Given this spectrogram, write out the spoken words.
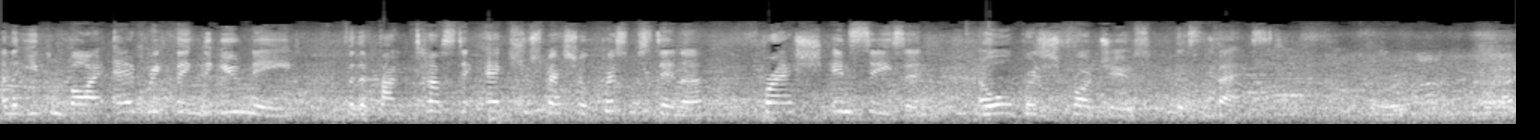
and that you can buy everything that you need for the fantastic extra special Christmas dinner, fresh, in season, and all British produce. It's the best.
